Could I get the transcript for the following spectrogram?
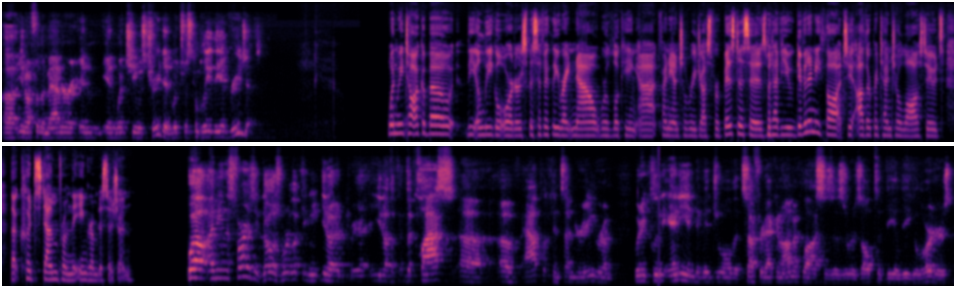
uh, you know, for the manner in in which he was treated, which was completely egregious. When we talk about the illegal orders, specifically right now, we're looking at financial redress for businesses. But have you given any thought to other potential lawsuits that could stem from the Ingram decision? Well, I mean, as far as it goes, we're looking, you know, you know, the, the class uh, of applicants under Ingram would include any individual that suffered economic losses as a result of the illegal orders.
